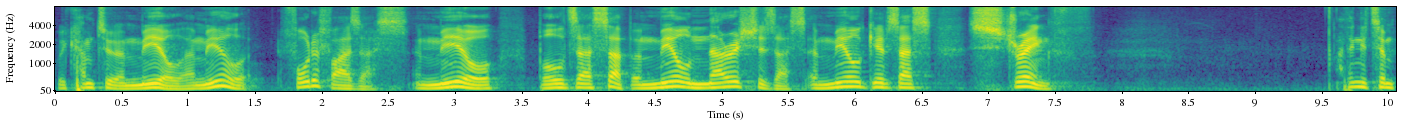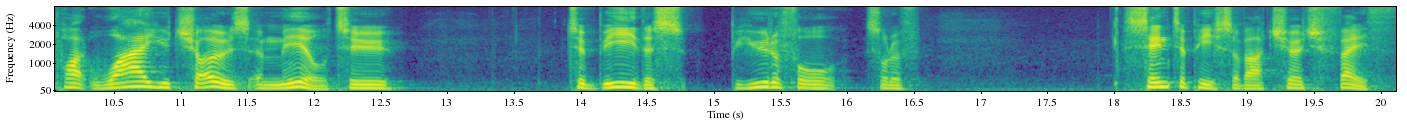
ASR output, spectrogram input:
we come to a meal, a meal fortifies us, a meal builds us up, a meal nourishes us, a meal gives us strength. I think it's in part why you chose a meal to, to be this beautiful sort of centerpiece of our church faith,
